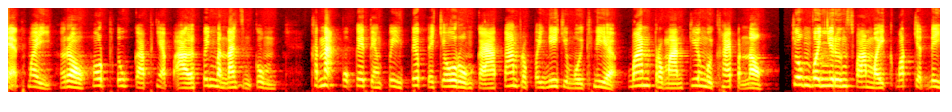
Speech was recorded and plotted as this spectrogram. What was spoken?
អ្នកថ្មីរហូតផ្ទុះការភ្ញាក់ផ្អើលពេញបណ្ដាញសង្គមខណៈពួកគេទាំងពីរទើបតែចូលរោងការតាមប្រពៃណីជាមួយគ្នាបានប្រមាណជាង1ខែប៉ុណ្ណោះជុំវិញរឿងស្វាមីក្បត់ចិត្តនេះ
